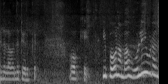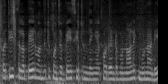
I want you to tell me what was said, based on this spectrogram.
இதில் வந்துட்டு இருக்குது ஓகே இப்போது நம்ம ஒளி உடல் பற்றி சில பேர் வந்துட்டு கொஞ்சம் பேசிகிட்டு இருந்தீங்க. ரெண்டு மூணு நாளைக்கு முன்னாடி.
